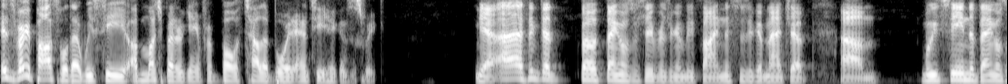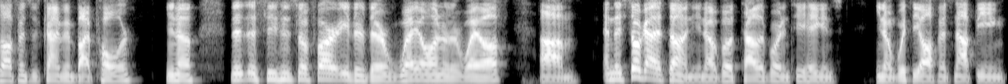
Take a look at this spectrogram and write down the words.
it's very possible that we see a much better game for both Tyler Boyd and Tee Higgins this week. Yeah, I think that both Bengals receivers are going to be fine. This is a good matchup. Um, we've seen the Bengals offense has kind of been bipolar you know, the, season so far. Either they're way on or they're way off. Um, and they still got it done. You know, both Tyler Boyd and Tee Higgins. You know, with the offense not being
